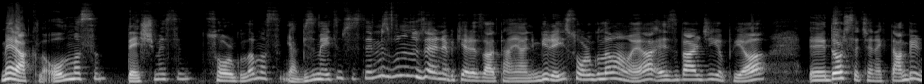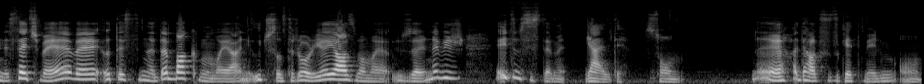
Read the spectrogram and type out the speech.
Meraklı olmasın, deşmesin, sorgulamasın. Yani bizim eğitim sistemimiz bunun üzerine bir kere zaten yani bireyi sorgulamamaya, ezberci yapıya, e, dört seçenekten birini seçmeye ve ötesine de bakmamaya yani üç satır oraya yazmamaya üzerine bir eğitim sistemi geldi son. E, hadi haksızlık etmeyelim o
